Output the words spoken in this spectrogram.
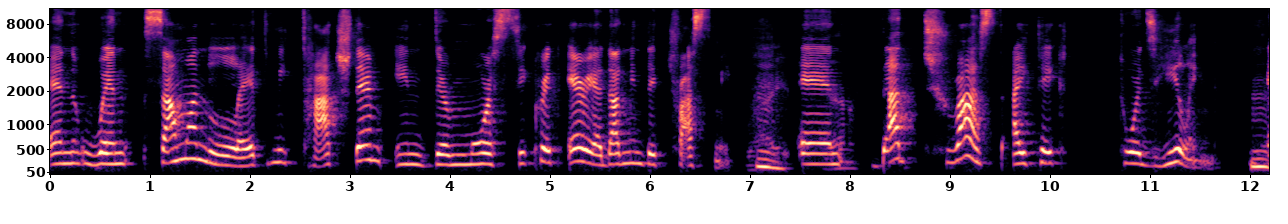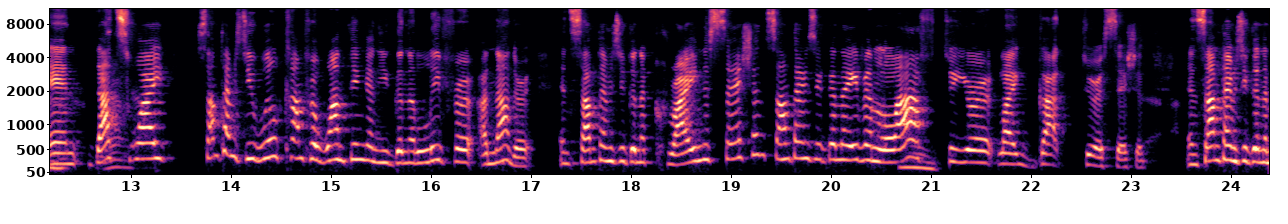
and when someone let me touch them in their more secret area that means they trust me Right. and Yeah. that trust i take towards healing Mm. and that's why sometimes you will come for one thing and you're gonna leave for another and sometimes you're gonna cry in a session sometimes you're gonna even laugh Mm. to your like gut to a session and sometimes you're gonna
